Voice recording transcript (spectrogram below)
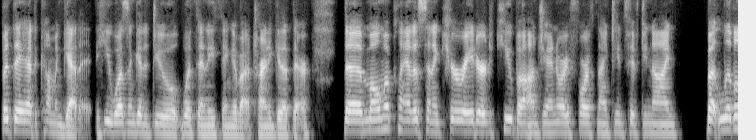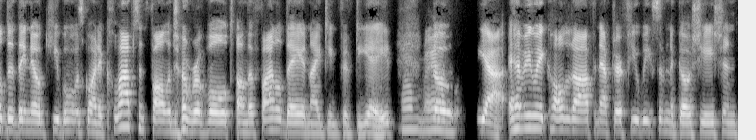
but they had to come and get it. He wasn't going to do with anything about trying to get it there. The MoMA planned to send a curator to Cuba on January 4th, 1959. But little did they know Cuba was going to collapse and fall into a revolt on the final day in 1958. Oh, man. So yeah hemingway called it off and after a few weeks of negotiation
